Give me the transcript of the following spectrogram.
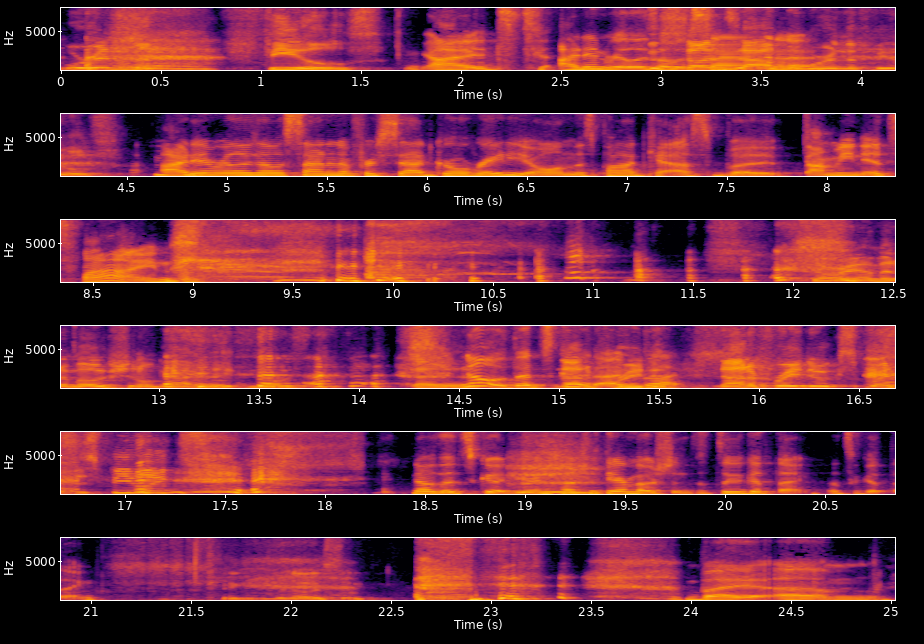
We're in the fields. I, I didn't realize The I was sun's out, signing but up. we're in the fields. I didn't realize I was signing up for Sad Girl Radio on this podcast, but I mean, it's fine. Sorry, I'm an emotional guy. that No, that's good. I'm glad. To, not afraid to express his feelings. No, that's good. You're in touch with your emotions. It's a good thing. That's a good thing. But um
